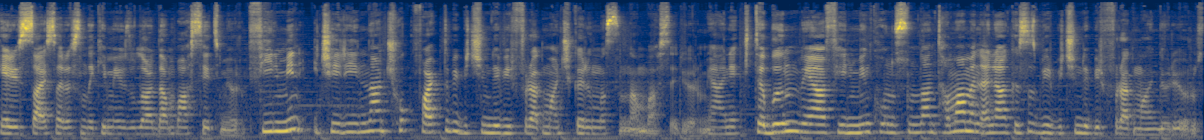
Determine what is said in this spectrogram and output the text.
Harry Styles arasındaki mevzulardan bahsetmiyorum. Filmin içeriğinden çok farklı bir biçimde bir fragman çıkarılmasından bahsediyorum. Yani kitabın veya filmin konusundan tamamen alakasız bir biçimde bir fragman görüyoruz.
